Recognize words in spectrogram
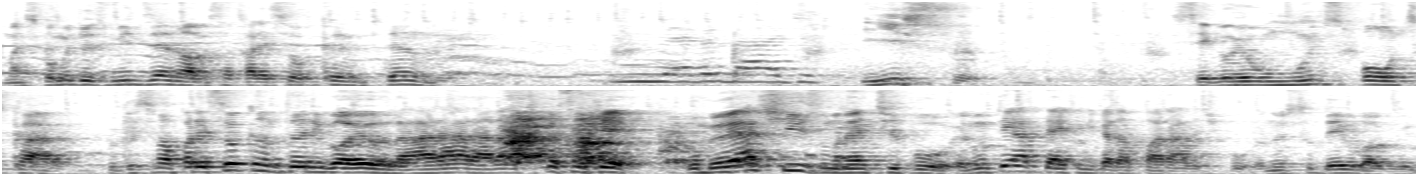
Mas como em 2019 você apareceu cantando, Hum, É verdade. isso, você ganhou muitos pontos, cara. Porque você não apareceu cantando igual eu, lararara, tipo assim, que o meu é achismo, né? Tipo, eu não tenho a técnica da parada, tipo, eu não estudei o bagulho.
